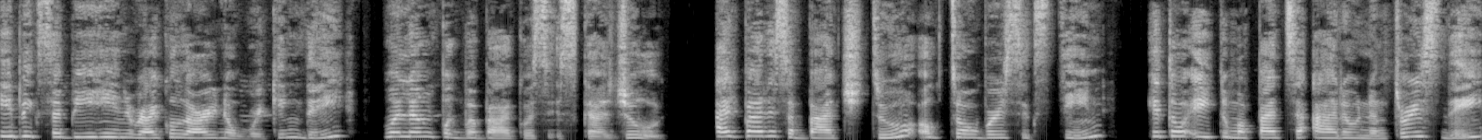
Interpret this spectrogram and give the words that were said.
Ibig sabihin regular na working day, walang pagbabago sa schedule. At para sa batch 2, October 16, ito ay tumapat sa araw ng Thursday,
